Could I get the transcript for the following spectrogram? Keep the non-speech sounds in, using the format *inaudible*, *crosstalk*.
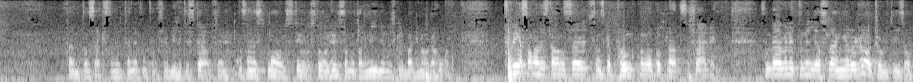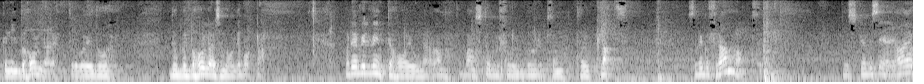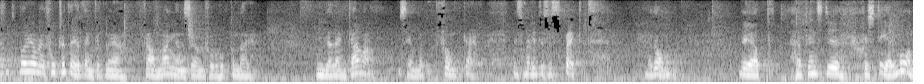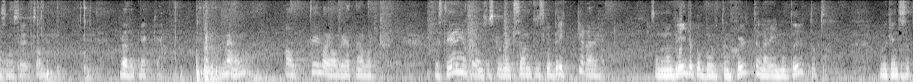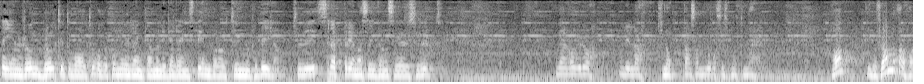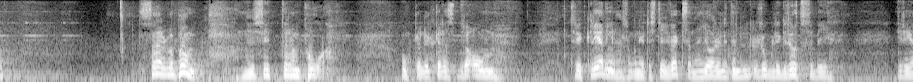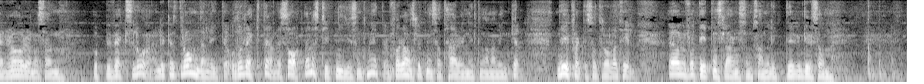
15-16 utvändigt någonting. Så det blir lite stöd. För en sån här smal stålhylsa mot aluminium, det skulle bara gnaga hål. Tre sådana distanser, sen ska pumpen vara på plats och färdig. Sen behöver vi lite nya slangar och rör troligtvis och en ny behållare. För det var ju då dubbelbehållare som låg där borta. Och det vill vi inte ha i onödan. Det är bara en stor full burk som tar upp plats. Så det går framåt. Då ska vi se. Ja, jag börjar, fortsätter helt enkelt med framvagnen och se om vi får ihop de där nya länkarmarna. Se om det funkar. Det som är lite suspekt med dem, det är att här finns det ju justermån som ser ut som väldigt mycket. Men alltid vad jag vet när jag varit justeringen för dem så ska det vara excentriska brickor där. Så när man vrider på bulten skjuter den här inåt och utåt. Och vi kan inte sätta in en rund bult i ett ovalt hål. då kommer ju länkarmen ligga längst in bara av tyngden på bilen. Så vi släpper ena sidan och ser hur det ser ut. Och där har vi då den lilla knoppen som låses mot den där. Ja, det går framåt i alla fall. Servopump. Nu sitter den på. Och jag lyckades dra om tryckledningen här som går ner till styrväxeln. Den gör en liten rolig rutt förbi grenrören och sen upp i växellådan. Jag lyckades dra om den lite och då räckte den. Det saknades typ 9 cm. Förra anslutningen satt här och i en liten annan vinkel. Det gick faktiskt att trolla till. Jag har även fått dit en slang som sannolikt duger som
